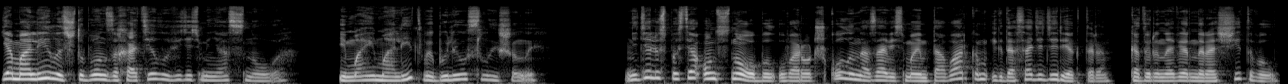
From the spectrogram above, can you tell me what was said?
Я молилась, чтобы он захотел увидеть меня снова. И мои молитвы были услышаны. Неделю спустя он снова был у ворот школы на зависть моим товаркам и к досаде директора, который, наверное, рассчитывал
